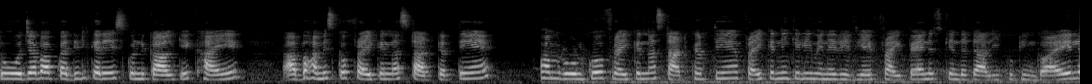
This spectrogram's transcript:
तो जब आपका दिल करे इसको निकाल के खाएँ, अब हम इसको फ्राई करना स्टार्ट करते हैं। हम रोल को फ्राई करना स्टार्ट करते हैं। फ्राई करने के लिए मैंने ले लिया है फ्राई पैन, उसके अंदर डाली कुकिंग ऑयल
